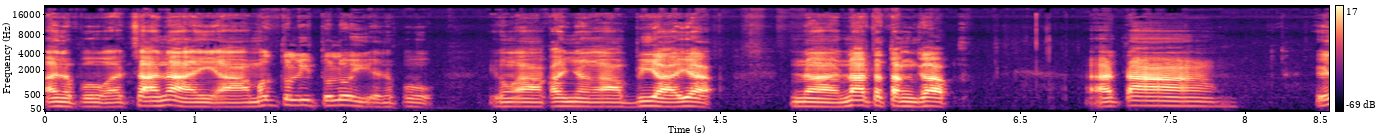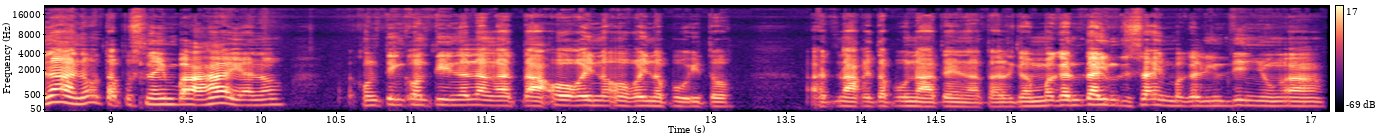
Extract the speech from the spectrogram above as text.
Ano po at sana ay ah, magtuloy-tuloy ano po yung ah, kanyang ah, biyaya na natatanggap. At ah, yun na ano, tapos na yung bahay ano. Konting-konti na lang at ah, okay na okay na po ito. At nakita po natin na talagang maganda yung design, magaling din yung ah,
